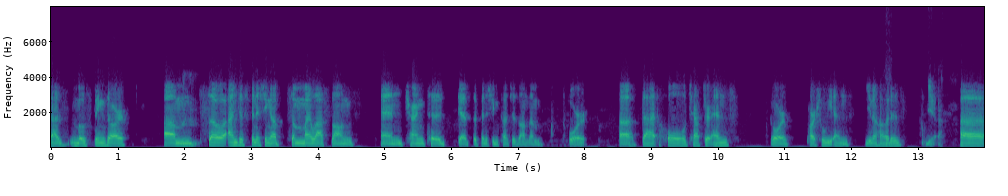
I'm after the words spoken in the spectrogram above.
as most things are. Um, mm-hmm. So I'm just finishing up some of my last songs and trying to get the finishing touches on them before uh, that whole chapter ends or partially ends. You know how it is. Yeah. Uh,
